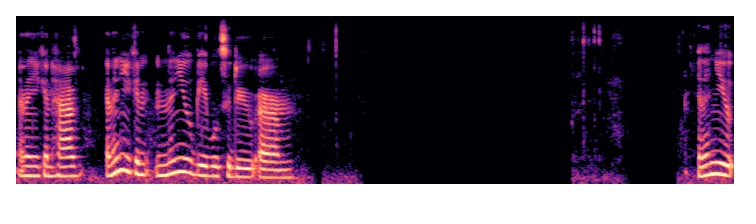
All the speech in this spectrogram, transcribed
And then you can have, and then you can, and then you'll be able to do, um, and then you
